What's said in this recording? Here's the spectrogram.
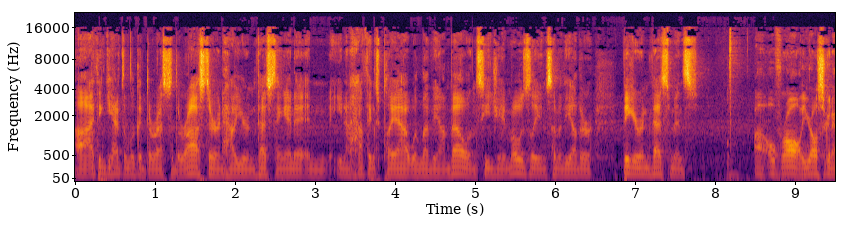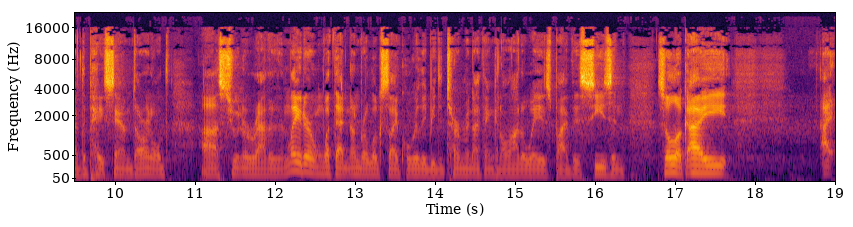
Uh, I think you have to look at the rest of the roster and how you're investing in it and, you know, how things play out with Le'Veon Bell and CJ Mosley and some of the other bigger investments. Uh, overall, you're also going to have to pay Sam Darnold uh, sooner rather than later. And what that number looks like will really be determined, I think, in a lot of ways by this season. So, look, I. I,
